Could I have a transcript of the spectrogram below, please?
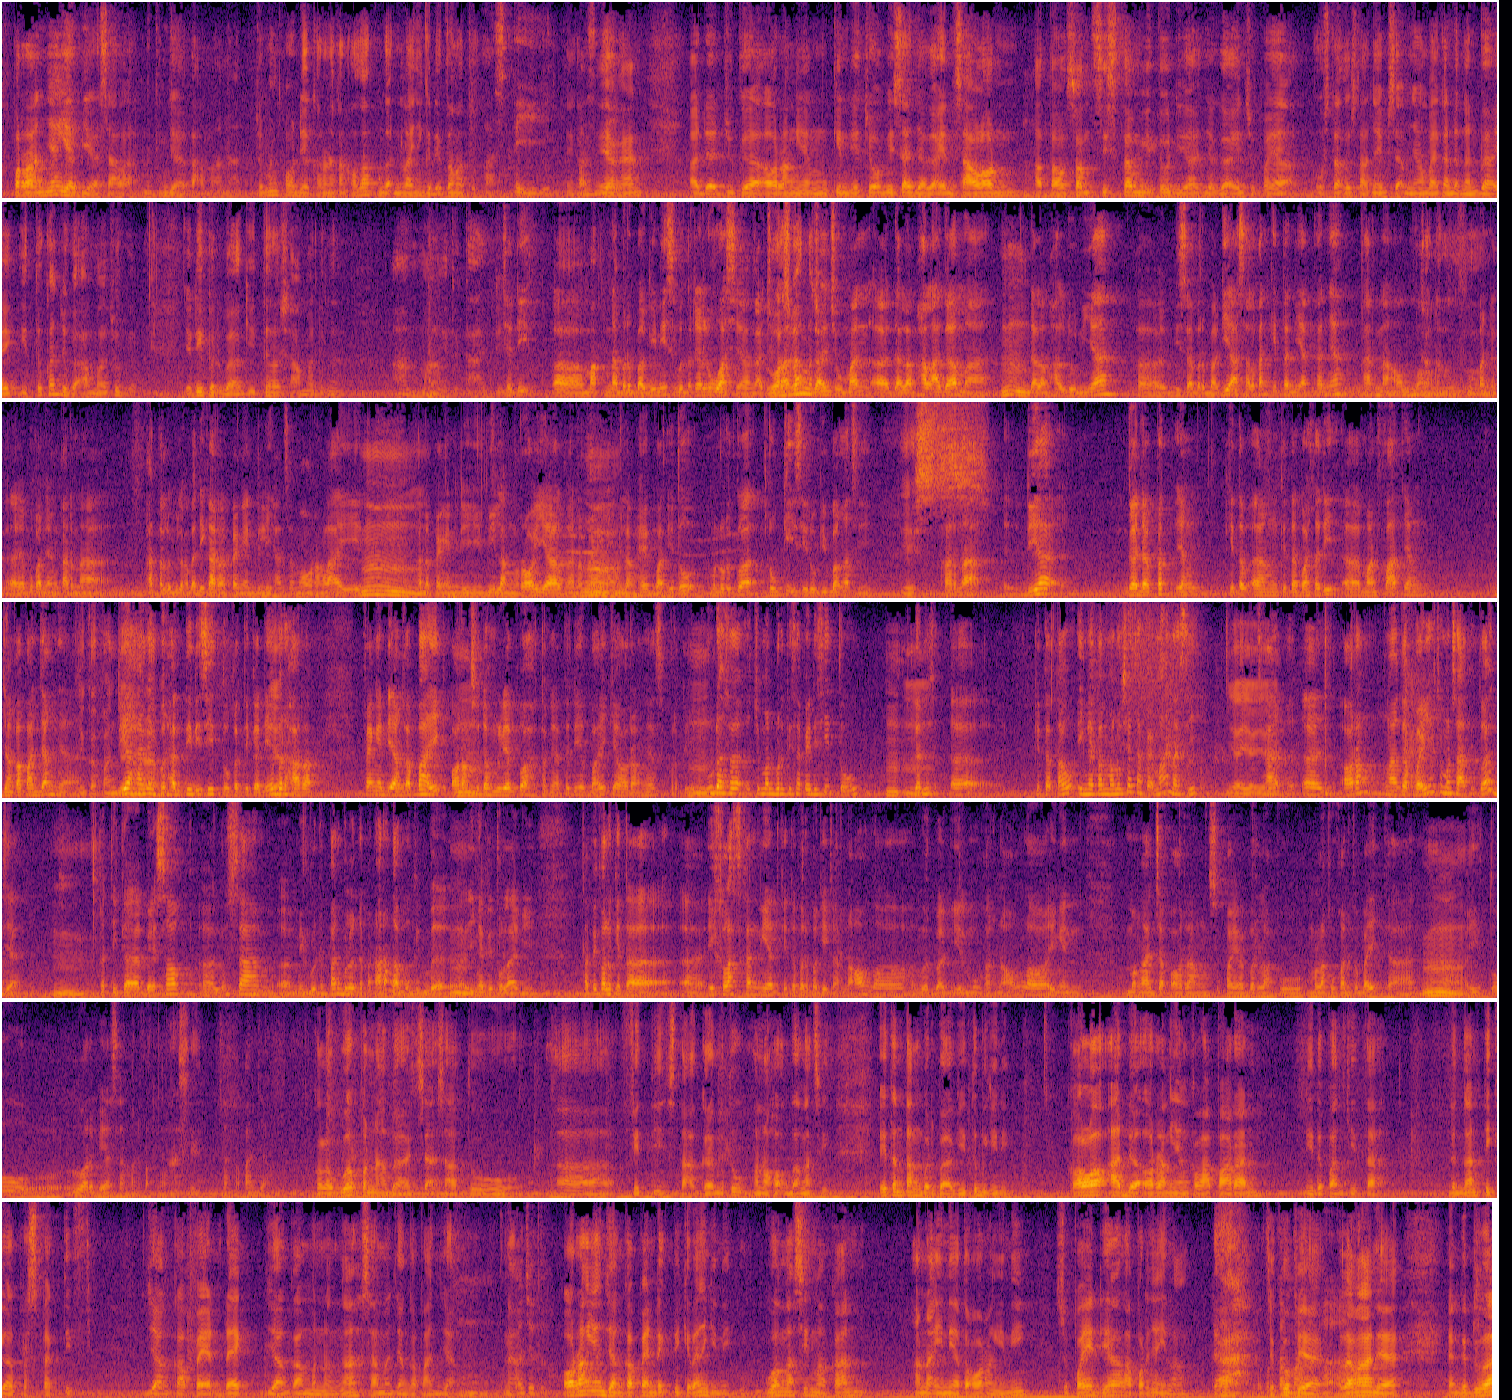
perannya ya biasa lah mungkin jaga keamanan cuman kalau dia karenakan Allah nggak nilainya gede banget tuh pasti ya kan, pasti Iya kan? Ada juga orang yang mungkin dia cuma bisa jagain salon atau sound system gitu dia jagain supaya ustadz ustadznya bisa menyampaikan dengan baik. Itu kan juga amal juga. Jadi berbagi itu harus sama dengan amal itu tadi. Jadi eh, makna berbagi ini sebenarnya luas ya. Nggak Luas cuman banget nggak cuman eh, dalam hal agama. Hmm. dalam hal dunia eh, bisa berbagi asalkan kita niatkannya karena Allah, Karena Allah. bukan eh, bukan yang karena kata lu bilang tadi karena pengen dilihat sama orang lain hmm. karena pengen dibilang royal karena pengen Hmm. dibilang hebat itu menurut gua rugi sih rugi banget sih yes karena dia nggak dapat yang kita yang kita bahas tadi eh, manfaat yang jangka panjangnya Jangka panjangnya. dia hanya berhenti di situ ketika dia Iya. berharap pengen dianggap baik orang Hmm. sudah melihat wah ternyata dia baik ya orangnya seperti ini Hmm. udah sa- cuman berhenti sampai di situ Mm-mm. dan eh, kita tahu ingatan manusia sampai mana sih ya ya ya eh, orang nganggap baiknya cuma saat itu aja hmm. ketika besok eh, lusa eh, minggu depan bulan depan orang nggak mungkin Hmm. ingat itu lagi tapi kalau kita eh, ikhlaskan niat kita berbagi karena Allah berbagi ilmu karena Allah ingin mengajak orang supaya berlaku melakukan kebaikan Hmm. eh, itu luar biasa manfaatnya jangka panjang kalau gue pernah baca satu uh, feed di Instagram itu menohok banget sih jadi tentang berbagi itu begini kalau ada orang yang kelaparan di depan kita dengan tiga perspektif. Jangka pendek jangka menengah sama jangka panjang. Nah aja tuh. orang yang jangka pendek pikirannya gini gua ngasih makan anak ini atau orang ini supaya dia laparnya hilang. Dah cukup pertama, ya ah. pertama kan ya. Yang kedua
